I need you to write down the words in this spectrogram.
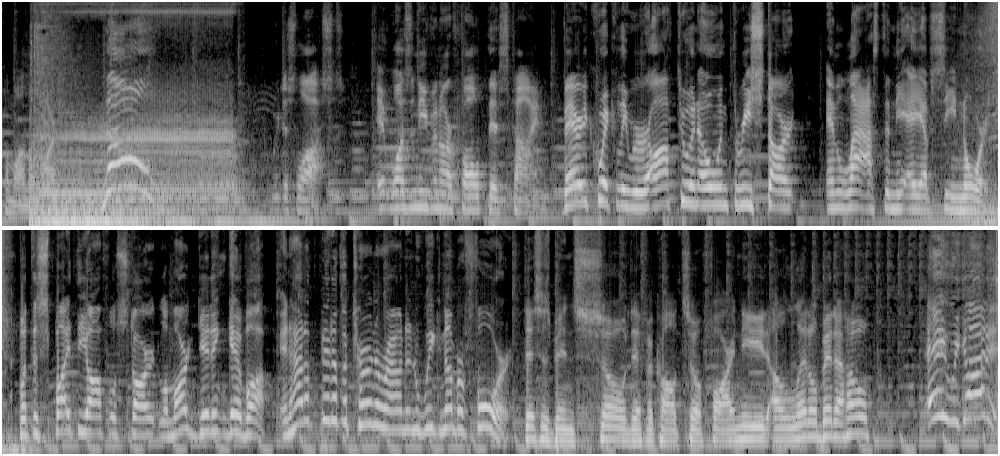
Come on, Lamar. No! Just lost. It wasn't even our fault this time. Very quickly, we were off to an 0-3 start and last in the AFC North. But despite the awful start, Lamar didn't give up and had a bit of a turnaround in week number four. This has been so difficult so far. I need a little bit of hope. Hey, we got it!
